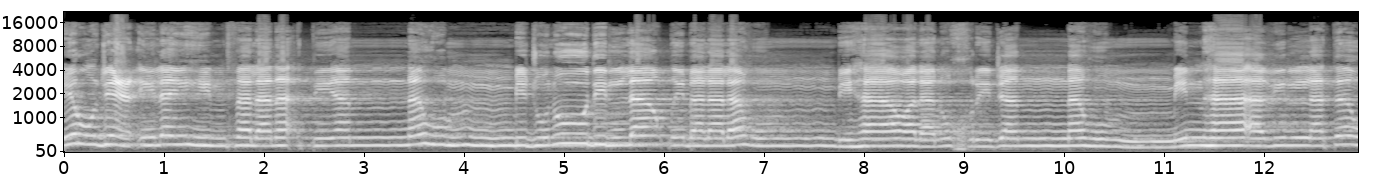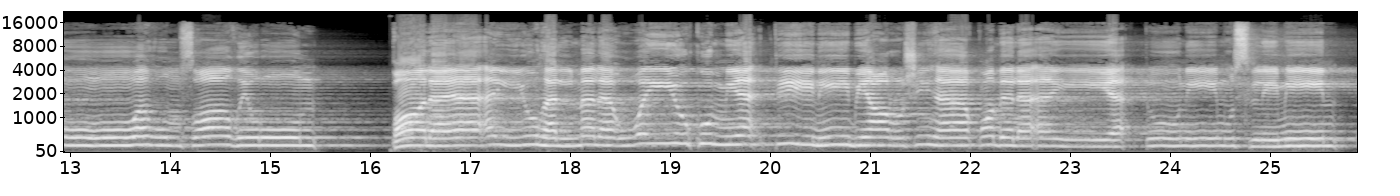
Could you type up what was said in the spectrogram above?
ارجع إليهم فلنأتينهم بجنود لا قبل لهم بها ولنخرجنهم منها أذلة وهم صاغرون. قال يا أيها الملأ ويكم يأتيني بعرشها قبل أن يأتوني مسلمين.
